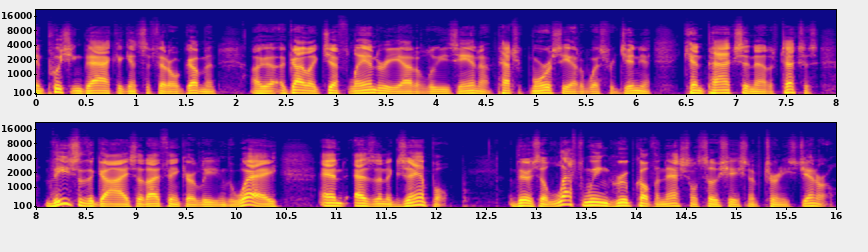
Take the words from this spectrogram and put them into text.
in pushing back against the federal government. A, a guy like Jeff Landry out of Louisiana, Patrick Morrisey out of West Virginia, Ken Paxton out of Texas. These are the guys that I think are leading the way. And as an example, there's a left wing group called the National Association of Attorneys General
